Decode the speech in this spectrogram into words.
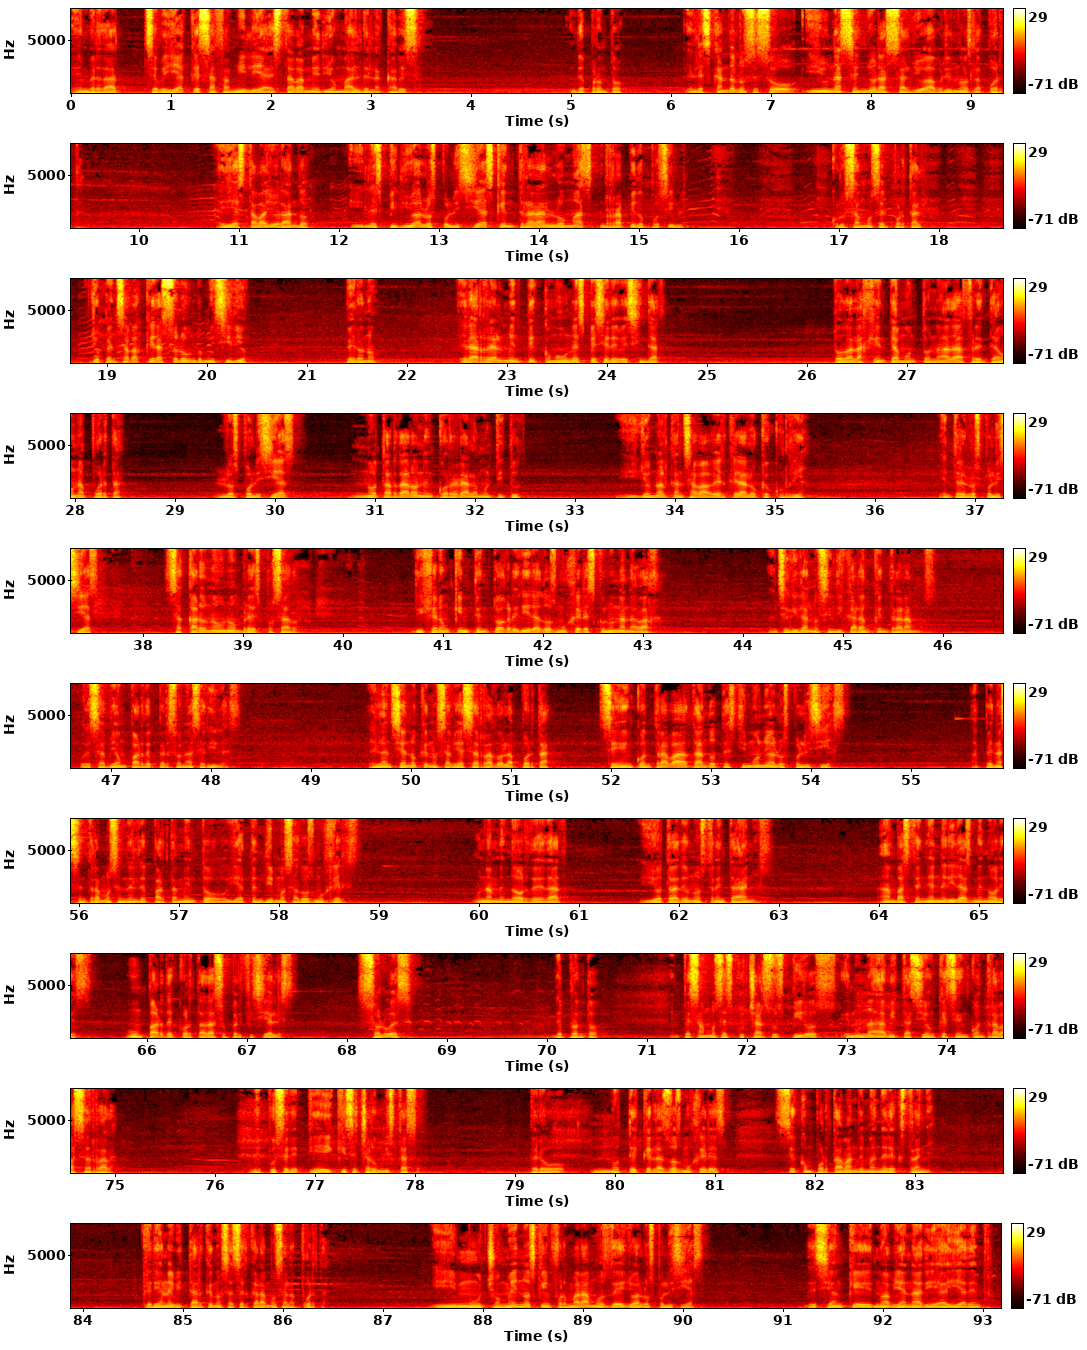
En verdad se veía que esa familia estaba medio mal de la cabeza. De pronto, el escándalo cesó y una señora salió a abrirnos la puerta. Ella estaba llorando y les pidió a los policías que entraran lo más rápido posible. Cruzamos el portal. Yo pensaba que era solo un domicilio, pero no. Era realmente como una especie de vecindad. Toda la gente amontonada frente a una puerta. Los policías no tardaron en correr a la multitud, y yo no alcanzaba a ver qué era lo que ocurría. Entre los policías sacaron a un hombre esposado. Dijeron que intentó agredir a dos mujeres con una navaja. Enseguida nos indicaron que entráramos, pues había un par de personas heridas. El anciano que nos había cerrado la puerta se encontraba dando testimonio a los policías. Apenas entramos en el departamento y atendimos a dos mujeres, una menor de edad y otra de unos 30 años. Ambas tenían heridas menores, un par de cortadas superficiales. Solo eso. De pronto, empezamos a escuchar suspiros en una habitación que se encontraba cerrada. Me puse de pie y quise echar un vistazo, pero noté que las dos mujeres se comportaban de manera extraña. Querían evitar que nos acercáramos a la puerta, y mucho menos que informáramos de ello a los policías. Decían que no había nadie ahí adentro.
